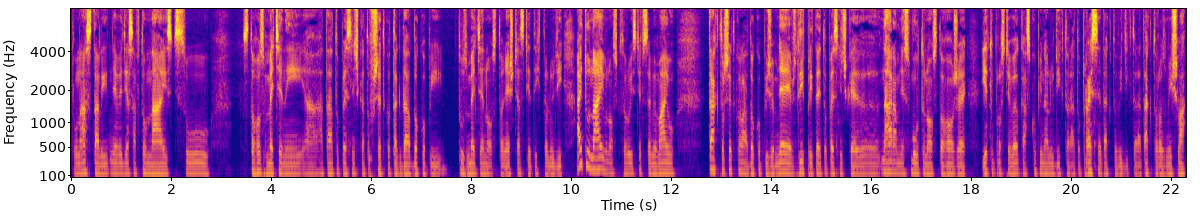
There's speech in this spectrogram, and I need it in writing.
tu nastali, nevedia sa v tom nájsť, sú z toho zmetení a, táto pesnička to všetko tak dá dokopy tú zmetenosť, to nešťastie týchto ľudí, aj tú naivnosť, ktorú iste v sebe majú tak to všetko dá dokopy, že mne je vždy pri tejto pesničke e, náramne smutno z toho, že je tu prostě veľká skupina ľudí, ktorá to presne takto vidí, ktorá takto rozmýšľa.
